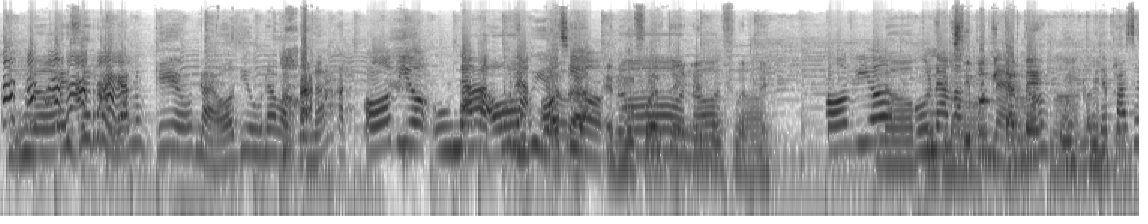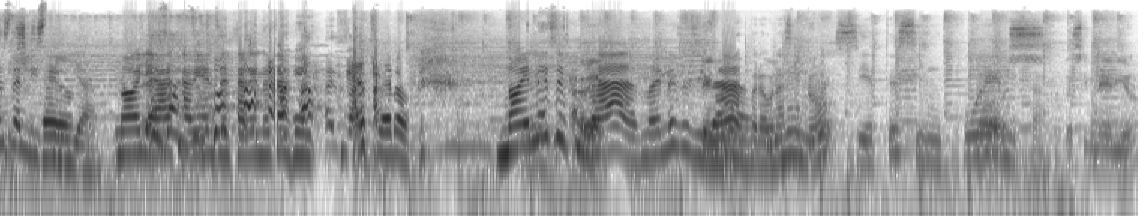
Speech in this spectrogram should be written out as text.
no, ese regalo, ¿qué onda? ¿Odio una vacuna? Obvio una Ah, vacuna. obvio. O sea, Odio. es muy No, fuerte, es no, muy fuerte. obvio, No, pues una no. Vacuna, quitarte ¿no? No, un no punto te pases de listilla. No, ya está bien, está bien, está bien. Ya, cero. No hay necesidad, no hay No, necesidad. pero aún Un así, uno, 7.50. dos y medio,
